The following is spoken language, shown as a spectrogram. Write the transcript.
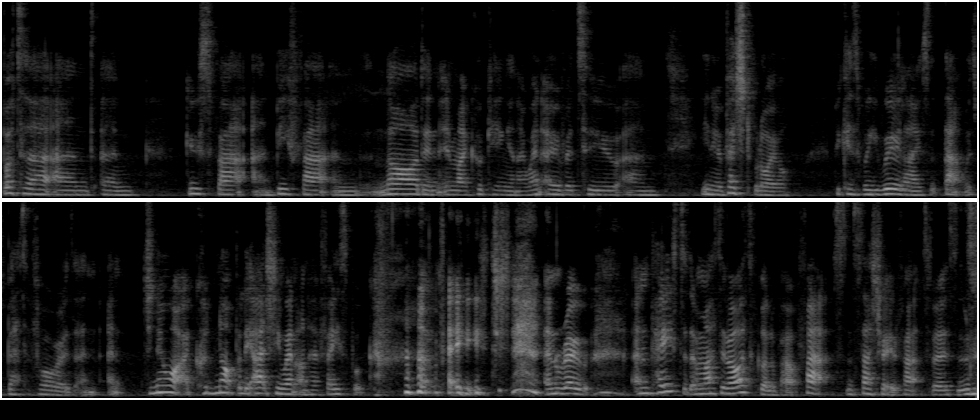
butter and um, goose fat and beef fat and lard in, in my cooking, and I went over to um, you know vegetable oil because we realised that that was better for us. And, and do you know what? I could not believe. I actually went on her Facebook page and wrote and pasted a massive article about fats and saturated fats versus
